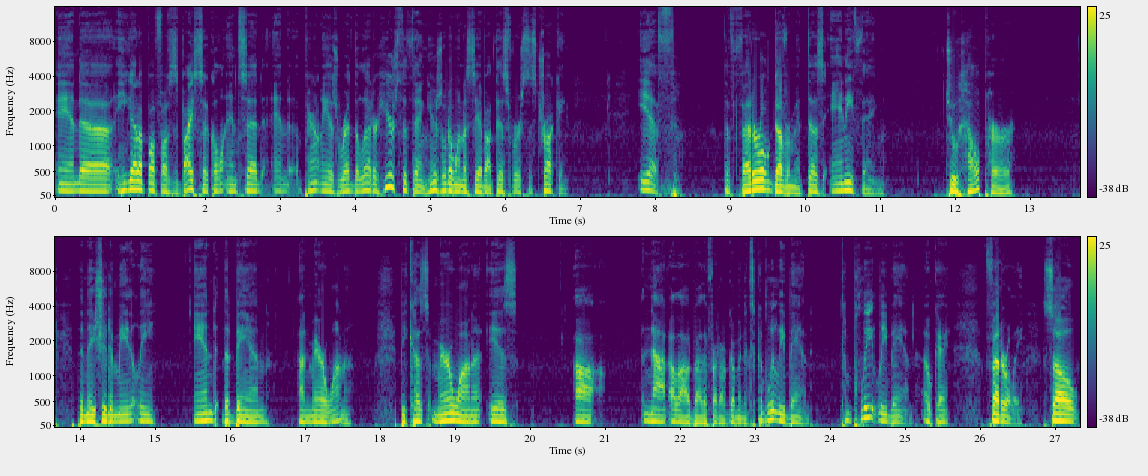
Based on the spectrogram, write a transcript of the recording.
and uh, he got up off of his bicycle and said, and apparently has read the letter. Here's the thing. Here's what I want to say about this versus trucking. If the federal government does anything to help her, then they should immediately end the ban on marijuana because marijuana is uh, not allowed by the federal government. It's completely banned. Completely banned, okay, federally. So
